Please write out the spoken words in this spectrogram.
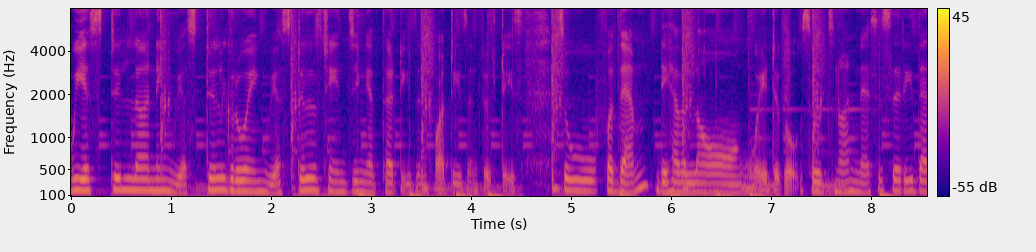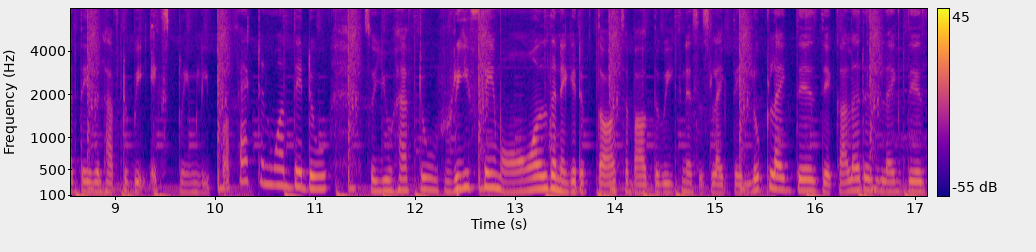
We are still learning we are still growing we are still changing at 30s and 40s and 50s so for them they have a long way to go. So it's not necessary that they will have to be extremely perfect in what they do. So you have to reframe all the negative thoughts about the weaknesses. Like they look like this their color is like this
